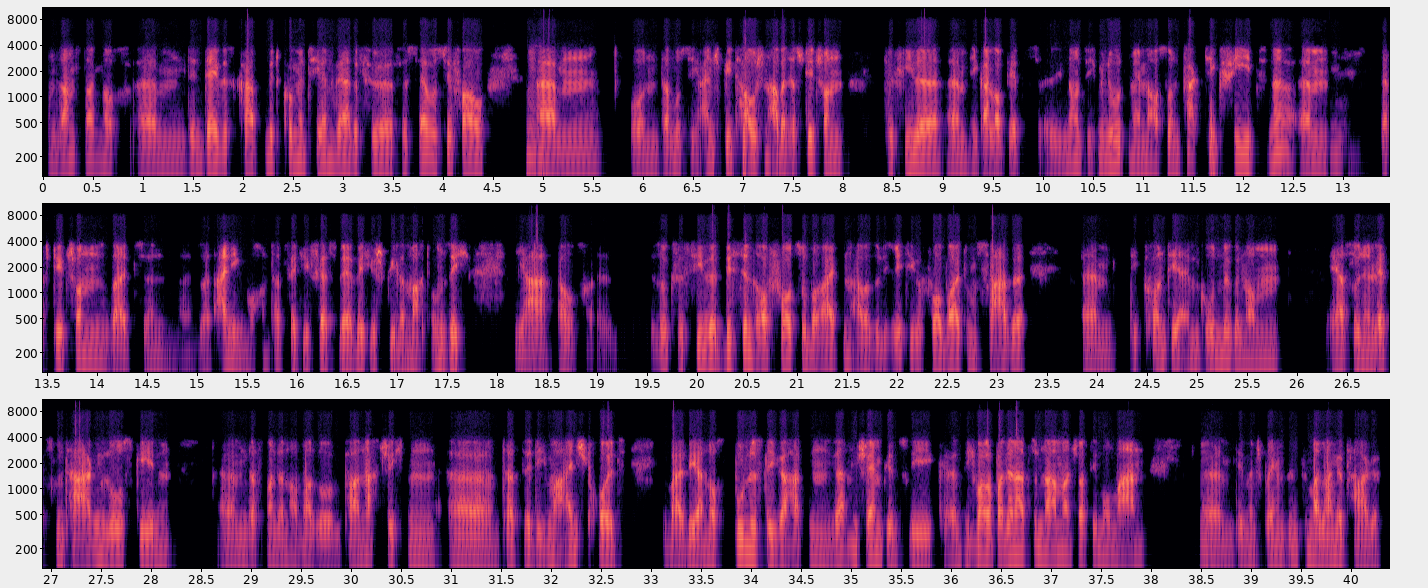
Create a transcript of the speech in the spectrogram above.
am Samstag noch ähm, den Davis Cup mitkommentieren werde für, für Servus TV. Mhm. Ähm, und da musste ich ein Spiel tauschen, aber das steht schon für viele, ähm, egal ob jetzt die 90 Minuten, wir haben auch so ein Taktik-Feed, ne? Ähm, mhm. Das steht schon seit, äh, seit einigen Wochen tatsächlich fest, wer welche Spiele macht, um sich ja auch äh, sukzessive ein bisschen darauf vorzubereiten, aber so die richtige Vorbereitungsphase, ähm, die konnte ja im Grunde genommen erst so in den letzten Tagen losgehen ähm, dass man dann auch mal so ein paar Nachtschichten äh, tatsächlich mal einstreut, weil wir ja noch Bundesliga hatten, wir hatten Champions League. Äh, ich war auch bei der Nationalmannschaft im Oman. Ähm, dementsprechend sind es immer lange Tage.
